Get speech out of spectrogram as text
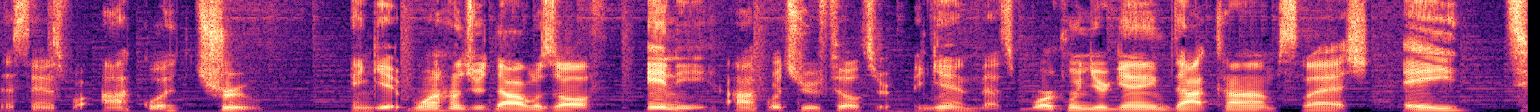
that stands for Aqua True, and get $100 off any AquaTru filter. Again, that's workonyourgame.com slash AT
